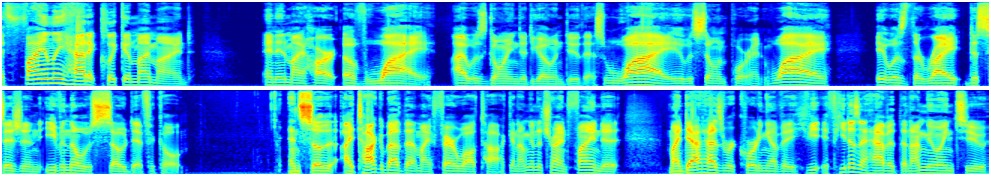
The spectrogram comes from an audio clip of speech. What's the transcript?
I finally had it click in my mind and in my heart of why I was going to go and do this, why it was so important, why it was the right decision, even though it was so difficult. And so I talk about that in my farewell talk, and I'm going to try and find it. My dad has a recording of it. If he, if he doesn't have it, then I'm going to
